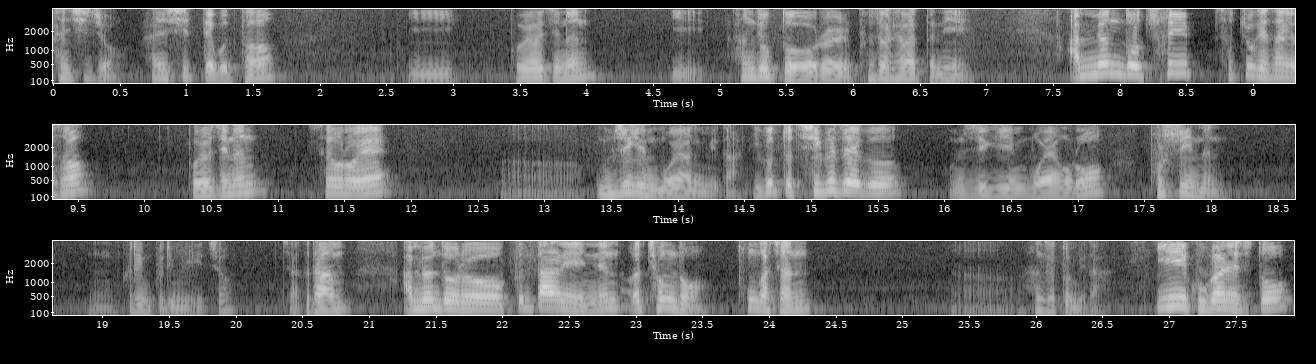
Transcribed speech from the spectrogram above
1시죠. 1시 때부터 이 보여지는 이 항족도를 분석을 해봤더니 안면도 초입 서쪽 해상에서 보여지는 세월호의 어, 움직임 모양입니다. 이것도 지그재그 움직임 모양으로 볼 수 있는 음, 그림 그림이겠죠. 자, 그 다음 안면도로 끝단에 있는 어청도 통과 전 항적도입니다. 이 구간에서도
